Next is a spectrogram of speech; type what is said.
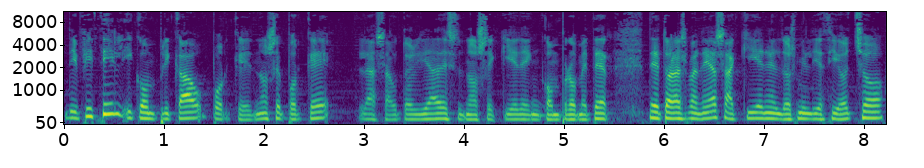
difícil y complicado porque no sé por qué las autoridades no se quieren comprometer. De todas maneras, aquí en el 2018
